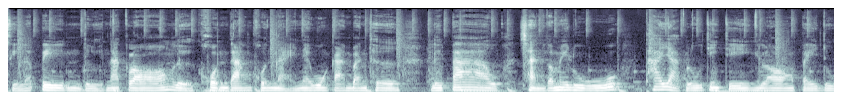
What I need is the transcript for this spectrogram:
ศิลปิน หรือนักร้อง หรือคนดังคนไหนในวงการบันเทิงหรือเปล่า ฉันก็ไม่รู้ ถ้าอยากรู้จริงๆ ลองไปดู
